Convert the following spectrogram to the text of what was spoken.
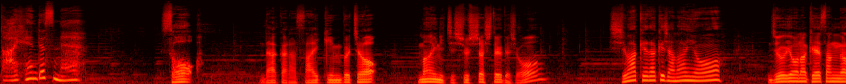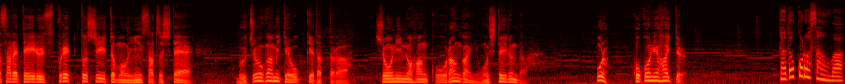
大変ですね。そう。だから最近部長毎日出社してるでしょ？仕分けだけじゃないよ。重要な計算がされているスプレッドシートも印刷して部長が見て OK だったら承認のハンコを欄外に押しているんだ。ほらここに入ってる。田所さんは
